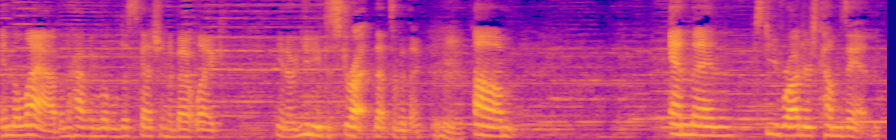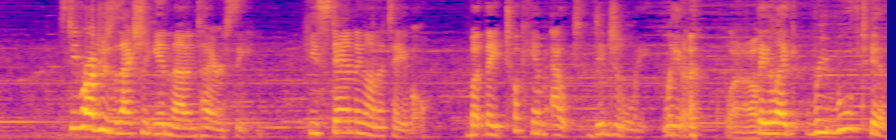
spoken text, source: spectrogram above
in the lab, and they're having a little discussion about like, you know, you need to strut that sort of thing. Um, and then Steve Rogers comes in. Steve Rogers is actually in that entire scene. He's standing on a table, but they took him out digitally later. Wow. They like removed him.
